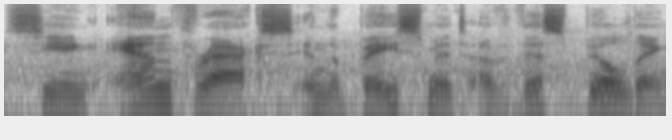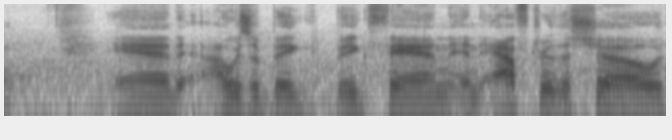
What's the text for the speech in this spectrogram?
seeing Anthrax in the basement of this building. And I was a big, big fan. And after the show,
